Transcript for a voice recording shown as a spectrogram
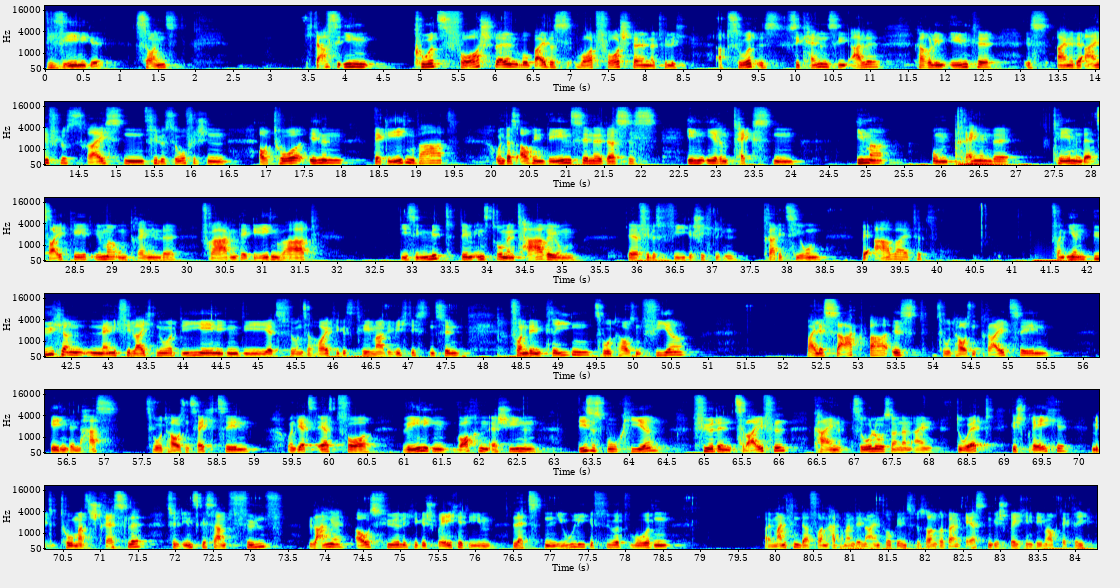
wie wenige sonst. Ich darf sie Ihnen kurz vorstellen, wobei das Wort vorstellen natürlich absurd ist. Sie kennen sie alle. Caroline Ehmke ist eine der einflussreichsten philosophischen AutorInnen der Gegenwart und das auch in dem Sinne, dass es in ihren Texten immer um drängende Themen der Zeit geht, immer um drängende Fragen der Gegenwart, die sie mit dem Instrumentarium der philosophiegeschichtlichen Tradition bearbeitet. Von ihren Büchern nenne ich vielleicht nur diejenigen, die jetzt für unser heutiges Thema die wichtigsten sind. Von den Kriegen 2004, weil es sagbar ist 2013 gegen den Hass 2016 und jetzt erst vor wenigen Wochen erschienen dieses Buch hier für den Zweifel, kein Solo, sondern ein Duett, Gespräche mit Thomas Stressle, es sind insgesamt fünf lange, ausführliche Gespräche, die im letzten Juli geführt wurden. Bei manchen davon hat man den Eindruck, insbesondere beim ersten Gespräch, in dem auch der Krieg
